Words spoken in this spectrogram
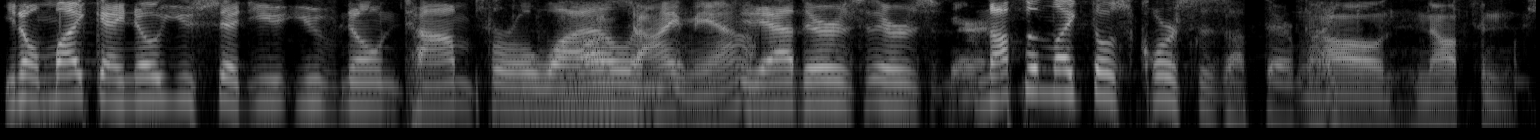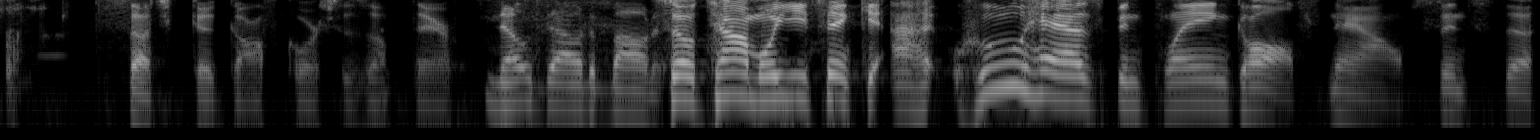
You know, Mike, I know you said you you've known Tom for a while. A time, and, yeah. Yeah, there's there's nothing like those courses up there, Mike. No, nothing. Such good golf courses up there. No doubt about it. So, Tom, what do you think? Uh, who has been playing golf now since the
